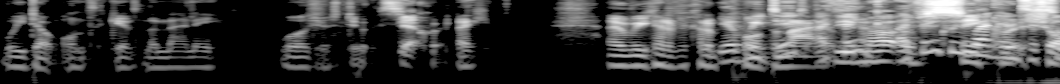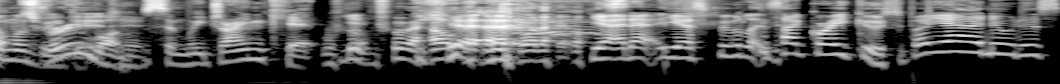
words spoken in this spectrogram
we don't want to give them any. We'll just do it secretly. And we kind of kind of Yeah, we pulled them did. out. I The think, amount I of think we went into someone's room did. once and we drank it Yeah. Yeah. Yeah, and uh, yes, people were like, is that Grey Goose? But yeah, I know it is.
